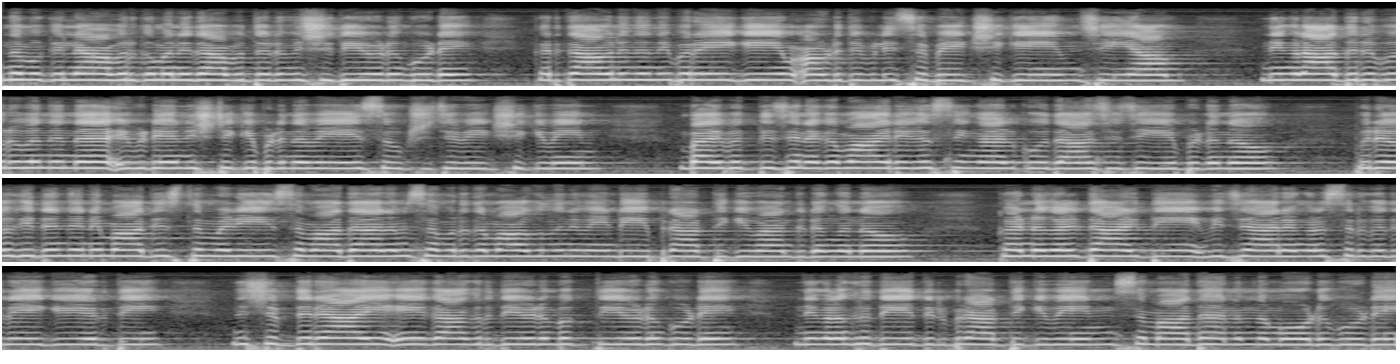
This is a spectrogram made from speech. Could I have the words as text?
നമുക്കെല്ലാവർക്കും അനുതാപത്തോടും വിശുദ്ധിയോടും കൂടെ കർത്താവിന് നന്ദി പറയുകയും അവിടുത്തെ വിളിച്ചപേക്ഷിക്കുകയും ചെയ്യാം. നിങ്ങൾ ആദരപൂർവം നിന്ന് ഇവിടെ അനുഷ്ഠിക്കപ്പെടുന്നവയെ സൂക്ഷിച്ച് വീക്ഷിക്കുവേൻ. ഭയഭക്തിജനകമായ രഹസ്യങ്ങൾ കുദാശ ചെയ്യപ്പെടുന്നു. പുരോഹിതൻ തന്നെ മാധ്യസ്ഥം വഴി സമാധാനം സമൃദ്ധമാകുന്നതിനു വേണ്ടി പ്രാർത്ഥിക്കുവാൻ തുടങ്ങുന്നു. കണ്ണുകൾ താഴ്ത്തി വിചാരങ്ങൾ സ്വർഗത്തിലേക്ക് ഉയർത്തി നിശബ്ദരായി ഏകാഗ്രതയോടും ഭക്തിയോടും കൂടെ നിങ്ങൾ ഹൃദയത്തിൽ പ്രാർത്ഥിക്കുകയും സമാധാനം നമ്മോടുകൂടെ.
